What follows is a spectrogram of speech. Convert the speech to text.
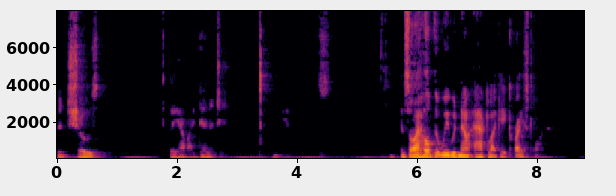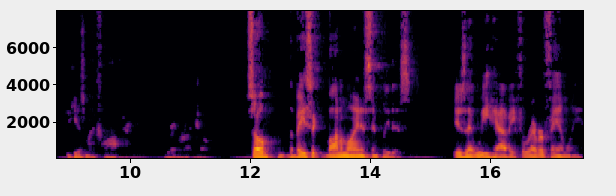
been chosen, they have identity. And so I hope that we would now act like a Christ one. He is my Father. Wherever I go. So the basic bottom line is simply this is that we have a forever family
